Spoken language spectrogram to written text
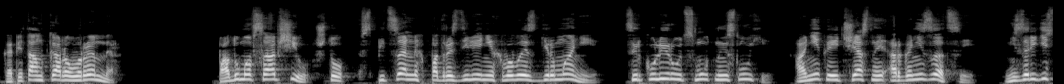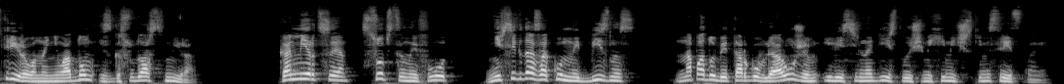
Капитан Карл Реммер, подумав, сообщил, что в специальных подразделениях ВВС Германии циркулируют смутные слухи о некой частной организации, не зарегистрированной ни в одном из государств мира. Коммерция, собственный флот, не всегда законный бизнес, наподобие торговли оружием или сильнодействующими химическими средствами.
